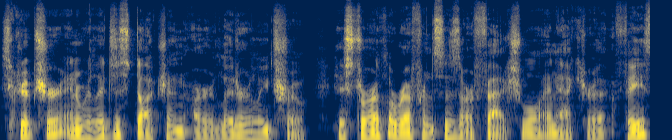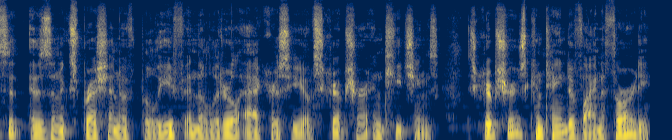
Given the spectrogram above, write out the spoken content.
scripture and religious doctrine are literally true. Historical references are factual and accurate. Faith is an expression of belief in the literal accuracy of Scripture and teachings. Scriptures contain divine authority.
